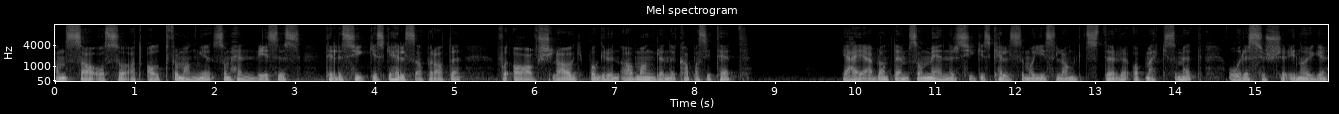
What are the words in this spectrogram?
Han sa også at altfor mange som henvises til det psykiske helseapparatet får avslag av manglende kapasitet. Jeg er blant dem som mener psykisk helse må gis langt større oppmerksomhet og ressurser i Norge,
